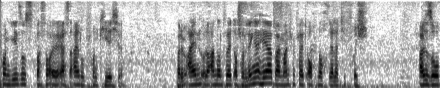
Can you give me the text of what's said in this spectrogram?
von Jesus? Was war euer erster Eindruck von Kirche? Bei dem einen oder anderen vielleicht auch schon länger her, bei manchen vielleicht auch noch relativ frisch. Also so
